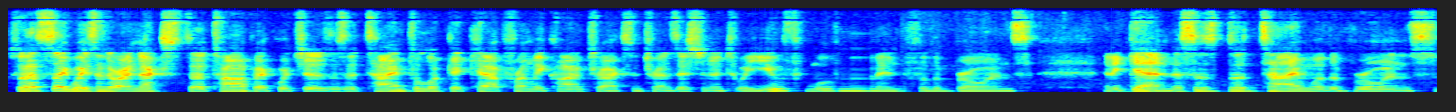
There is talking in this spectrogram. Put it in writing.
So that segues into our next uh, topic, which is: Is it time to look at cap-friendly contracts and transition into a youth movement for the Bruins? And again, this is the time where the Bruins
